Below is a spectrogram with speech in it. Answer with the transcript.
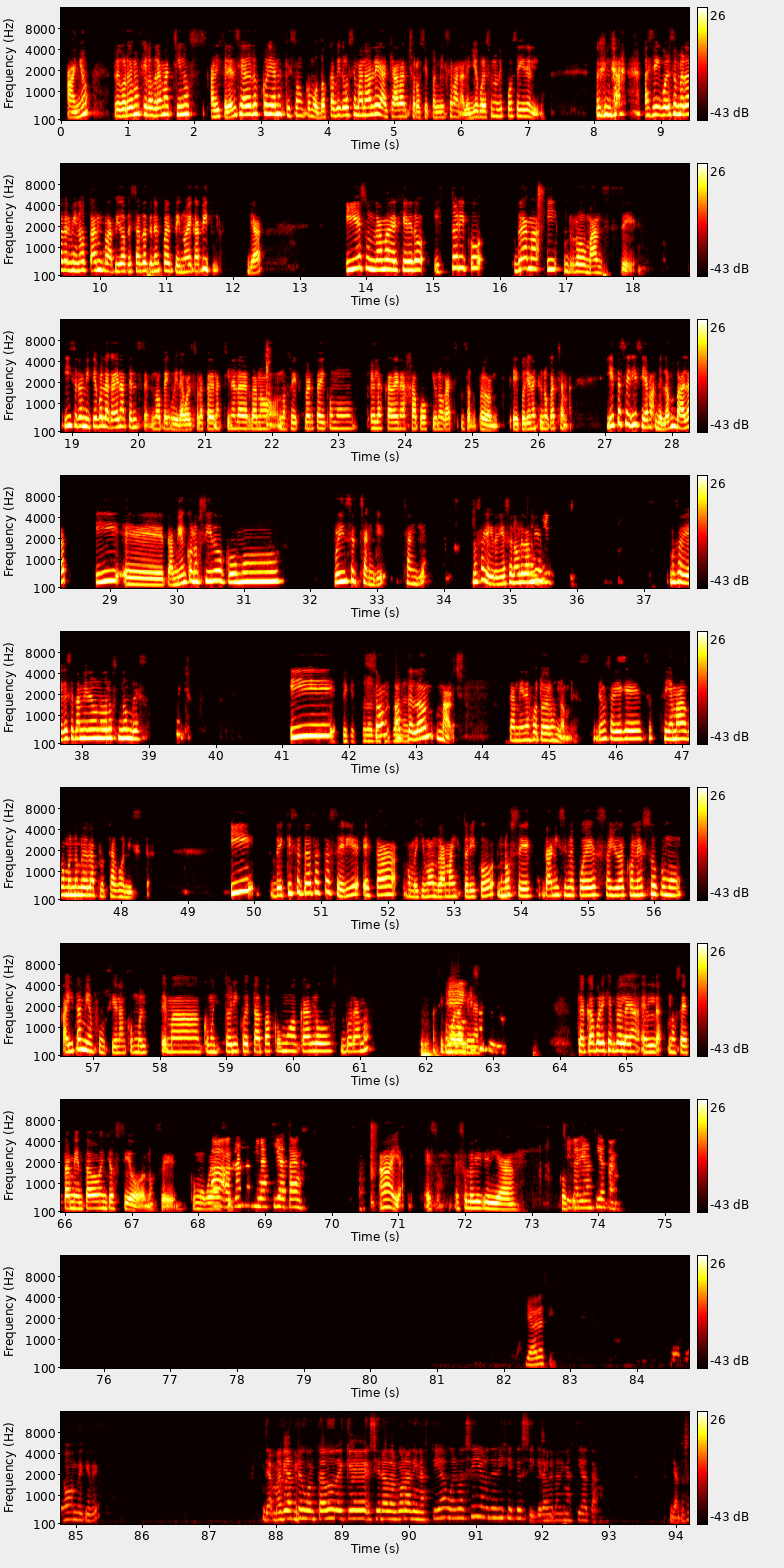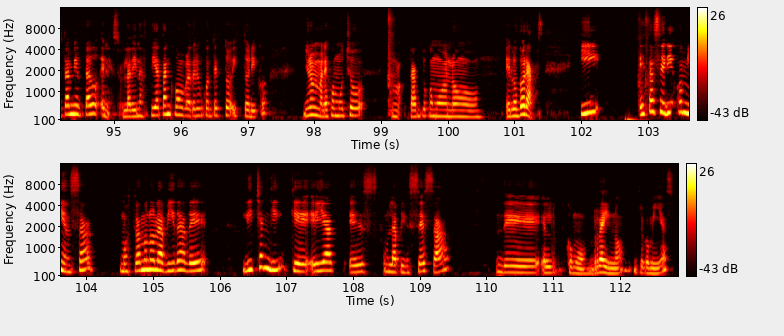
año. Recordemos que los dramas chinos, a diferencia de los coreanos, que son como dos capítulos semanales, acaban chorrocientos mil semanales. Yo por eso no les puedo seguir el hilo. ¿Ya? Así, por eso en verdad terminó tan rápido a pesar de tener 49 capítulos, ¿ya? Y es un drama del género histórico, drama y romance. Y se transmitió por la cadena Tencent. No tengo idea cuáles son las cadenas chinas, la verdad no, no soy experta ahí como en las cadenas japos que uno cacha, perdón, eh, coreanas que uno cacha más. Y esta serie se llama The Long Ballad y eh, también conocido como Princess Changi. Changi. No sabía que tenía ese nombre también. No sabía que ese también era uno de los nombres. Y Song of the Long March también es otro de los nombres. Yo no sabía que se llamaba como el nombre de la protagonista. Y ¿de qué se trata esta serie? Está, como dijimos, un drama histórico. No sé, Dani, si me puedes ayudar con eso, como ahí también funcionan como el tema como histórico, etapas como acá los dramas, así como Eh, la ¿en dinastía. sentido? Que acá, por ejemplo, la- el- no sé, está ambientado en Joseon, no sé, cómo voy Ah, acá es la dinastía Tang. Ah, ya, eso, eso es lo que quería Sí, la dinastía Tang. Y ahora sí. ¿Dónde quedé? Ya, me habías Sí. preguntado de que si era de alguna dinastía o algo así, yo te dije que sí, que era de la dinastía Tang. Ya, entonces está ambientado en eso, la dinastía Tang como para tener un contexto histórico. Yo no me manejo mucho, ma- tanto como en, lo- en los doramas. Y esta serie comienza mostrándonos la vida de Li Changui, que ella es la princesa del como reino, entre comillas.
